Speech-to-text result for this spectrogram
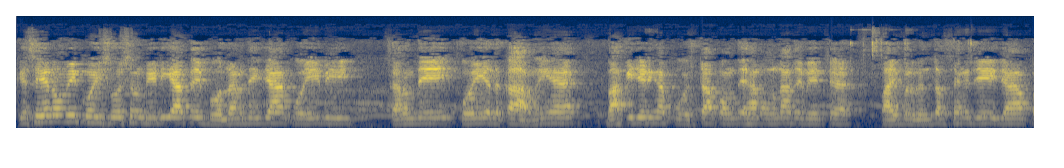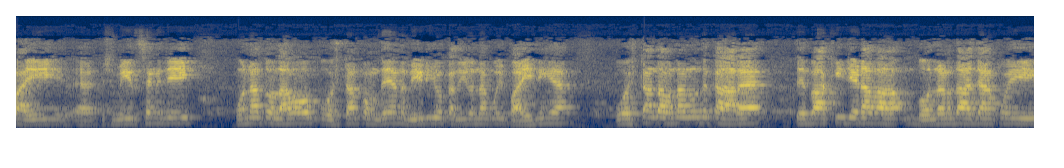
ਕਿਸੇ ਨੂੰ ਵੀ ਕੋਈ ਸੋਸ਼ਲ ਮੀਡੀਆ ਤੇ ਬੋਲਣ ਦੀ ਜਾਂ ਕੋਈ ਵੀ ਕਰਨ ਦੀ ਕੋਈ ਅਧਿਕਾਰ ਨਹੀਂ ਹੈ। ਬਾਕੀ ਜਿਹੜੀਆਂ ਪੋਸਟਾਂ ਪਾਉਂਦੇ ਹਨ, ਉਹਨਾਂ ਦੇ ਵਿੱਚ ਭਾਈ ਬਲਵਿੰਦਰ ਸਿੰਘ ਜੀ ਜਾਂ ਭਾਈ ਕਸ਼ਮੀਰ ਸਿੰਘ ਜੀ, ਉਹਨਾਂ ਤੋਂ ਇਲਾਵਾ ਉਹ ਪੋਸਟਾਂ ਪਾਉਂਦੇ ਹਨ, ਵੀਡੀਓ ਕਦੀ ਉਹਨਾਂ ਕੋਈ ਪਾਈ ਨਹੀਂ ਹੈ। ਪੋਸਟਾਂ ਦਾ ਉਹਨਾਂ ਨੂੰ ਅਧਿਕਾਰ ਹੈ ਤੇ ਬਾਕੀ ਜਿਹੜਾ ਵਾ ਬੋਲਣ ਦਾ ਜਾਂ ਕੋਈ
